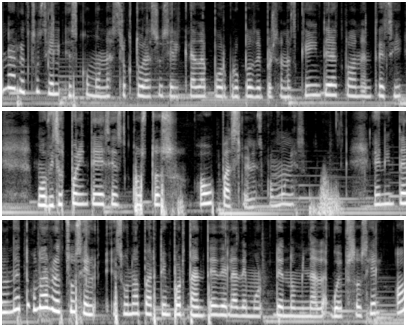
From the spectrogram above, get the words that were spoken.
una red social es como una estructura social creada por grupos de personas que interactúan entre sí, movidos por intereses, gustos o pasiones comunes. En Internet, una red social es una parte importante de la denominada web social o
